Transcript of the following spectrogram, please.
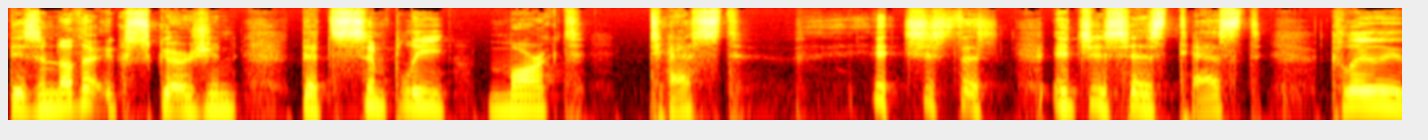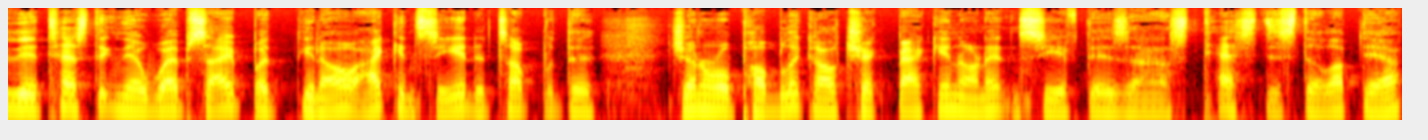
There's another excursion that's simply marked test. It just says, it just says test. Clearly they're testing their website, but you know I can see it. It's up with the general public. I'll check back in on it and see if there's a test is still up there.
